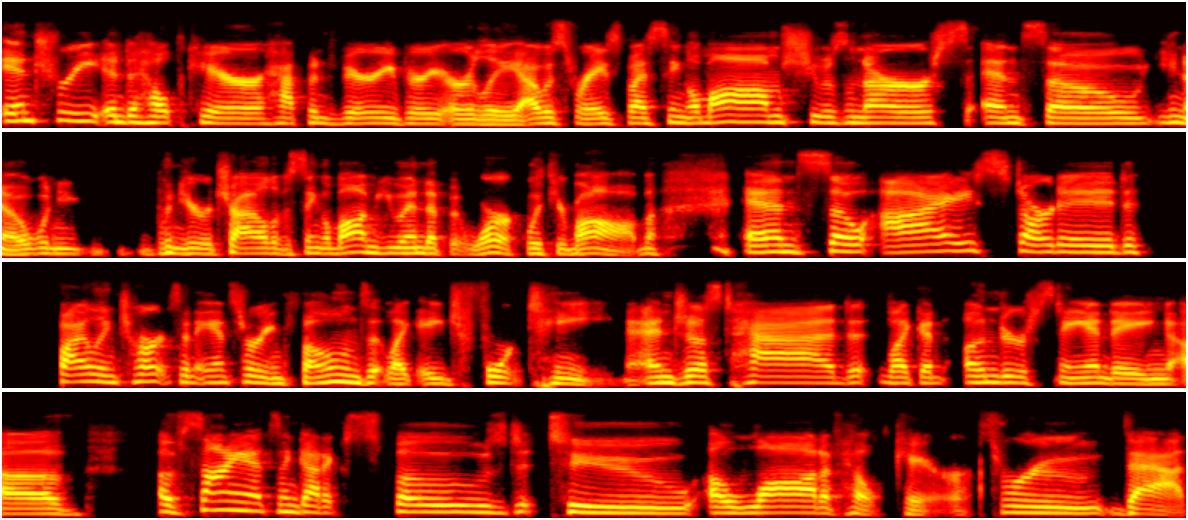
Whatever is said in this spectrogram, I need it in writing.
entry into healthcare happened very very early. I was raised by a single mom. She was a nurse. And so you know when you when you're a child of a single mom you end up at work with your mom. And so i started filing charts and answering phones at like age 14 and just had like an understanding of of science and got exposed to a lot of healthcare through that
